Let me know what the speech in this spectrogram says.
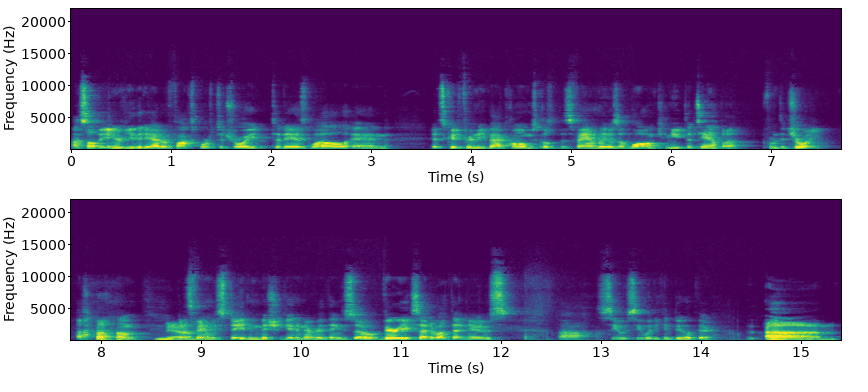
I saw the interview that he had with Fox Sports Detroit today as well. And it's good for him to be back home. He's close with his family. It was a long commute to Tampa from Detroit. Um, Yeah. but his family stayed in Michigan and everything. So very excited about that news. Uh, see what see what he can do up there. Um,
